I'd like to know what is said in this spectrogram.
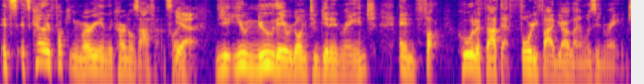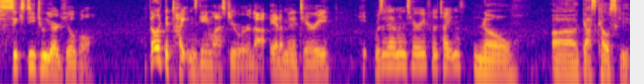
It's it's Kyler fucking Murray and the Cardinals offense. Like, Yeah. You you knew they were going to get in range, and fuck, who would have thought that 45 yard line was in range? 62 yard field goal. I felt like the Titans game last year where the Adam Vinatieri, he- was it Adam Vinatieri for the Titans? No, uh, Gostkowski.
